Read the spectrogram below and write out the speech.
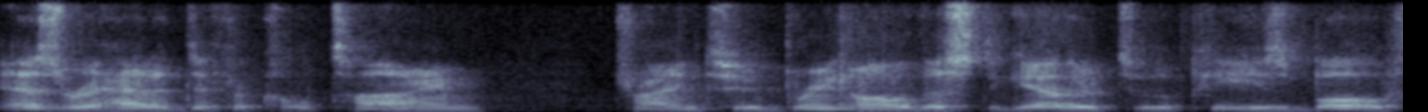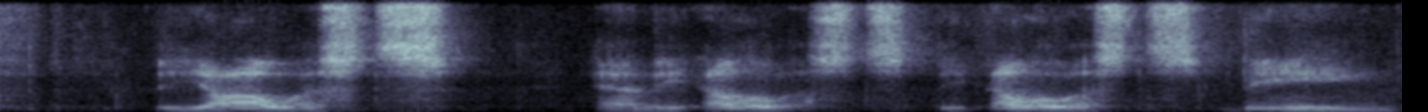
Ezra had a difficult time trying to bring all this together to appease both the Yahwists and the Elohists. The Elohists being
